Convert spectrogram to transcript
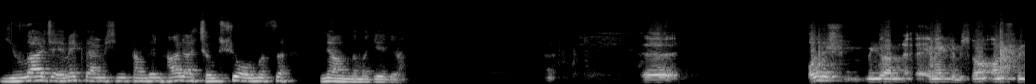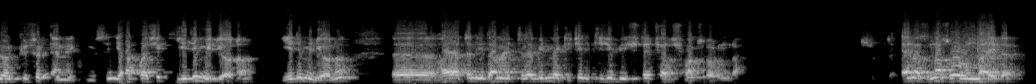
yıllarca emek vermiş insanların hala çalışıyor olması ne anlama geliyor? Ee, 13 milyon emeklimizin, 13 milyon küsür emeklimizin yaklaşık 7 milyonu 7 milyonu e, hayatını idame ettirebilmek için ikinci bir işte çalışmak zorunda. En azından zorundaydı.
